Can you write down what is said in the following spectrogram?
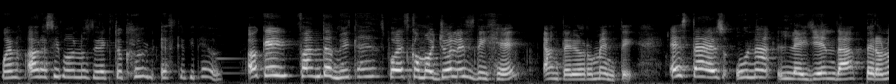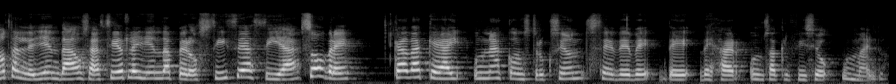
Bueno, ahora sí vámonos directo con este video. Ok, fantasmitas, pues como yo les dije anteriormente, esta es una leyenda, pero no tan leyenda, o sea, sí es leyenda, pero sí se hacía sobre cada que hay una construcción se debe de dejar un sacrificio humano.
